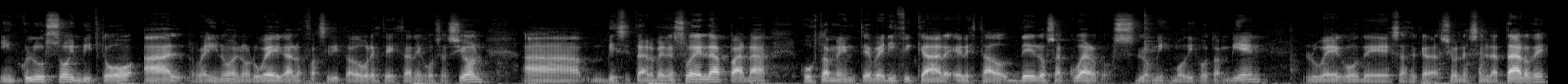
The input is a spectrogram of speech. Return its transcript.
Incluso invitó al Reino de Noruega, a los facilitadores de esta negociación, a visitar Venezuela para justamente verificar el estado de los acuerdos. Lo mismo dijo también luego de esas declaraciones en la tarde.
